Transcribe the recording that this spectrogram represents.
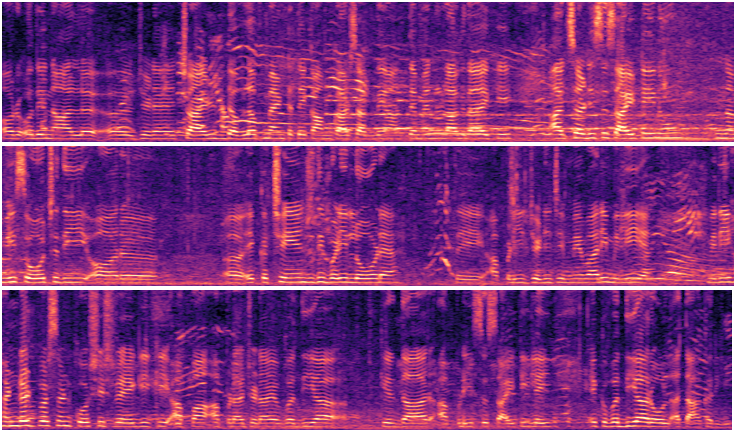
ਔਰ ਉਹਦੇ ਨਾਲ ਜਿਹੜਾ ਹੈ ਚਾਈਲਡ ਡਿਵੈਲਪਮੈਂਟ ਤੇ ਕੰਮ ਕਰ ਸਕਦੇ ਹਾਂ ਤੇ ਮੈਨੂੰ ਲੱਗਦਾ ਹੈ ਕਿ ਅੱਜ ਸਾਡੀ ਸੁਸਾਇਟੀ ਨੂੰ ਨਵੀਂ ਸੋਚ ਦੀ ਔਰ ਇੱਕ ਚੇਂਜ ਦੀ ਬੜੀ ਲੋੜ ਹੈ। ਤੇ ਆਪਣੀ ਜਿਹੜੀ ਜ਼ਿੰਮੇਵਾਰੀ ਮਿਲੀ ਹੈ ਮੇਰੀ 100% ਕੋਸ਼ਿਸ਼ ਰਹੇਗੀ ਕਿ ਆਪਾਂ ਆਪਣਾ ਜਿਹੜਾ ਹੈ ਵਧੀਆ ਕਿਰਦਾਰ ਆਪਣੀ ਸੁਸਾਇਟੀ ਲਈ ਇੱਕ ਵਧੀਆ ਰੋਲ ਅਤਾ ਕਰੀਏ।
